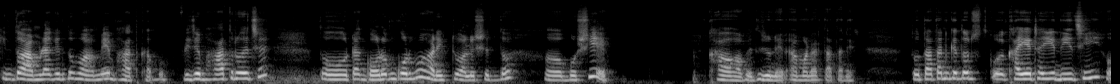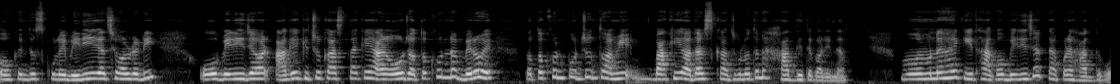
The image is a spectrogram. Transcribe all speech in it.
কিন্তু আমরা কিন্তু মামে ভাত খাব। ফ্রিজে ভাত রয়েছে, তো ওটা গরম করব আর একটু আলু সেদ্ধ বসিয়ে খাওয়া হবে দুজনের, আমার আর তাতানের। তো তাতানকে তো খাইয়ে ঠাইয়ে দিয়েছি, ও কিন্তু স্কুলে বেরিয়ে গেছে অলরেডি ও বেরিয়ে যাওয়ার আগে কিছু কাজ থাকে, আর ও যতক্ষণ না বেরোয়, ততক্ষণ পর্যন্ত আমি বাকি আদার্স কাজগুলোতে না হাত দিতে পারি না। মনে হয় কি থাকো বেরিয়ে যাক তারপরে হাত দেবো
